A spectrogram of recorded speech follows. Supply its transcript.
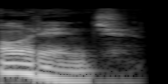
orange.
